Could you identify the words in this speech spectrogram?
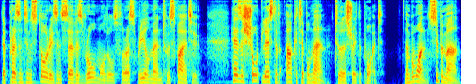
They're present in stories and serve as role models for us real men to aspire to. Here's a short list of archetypal men to illustrate the point. Number 1, Superman.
